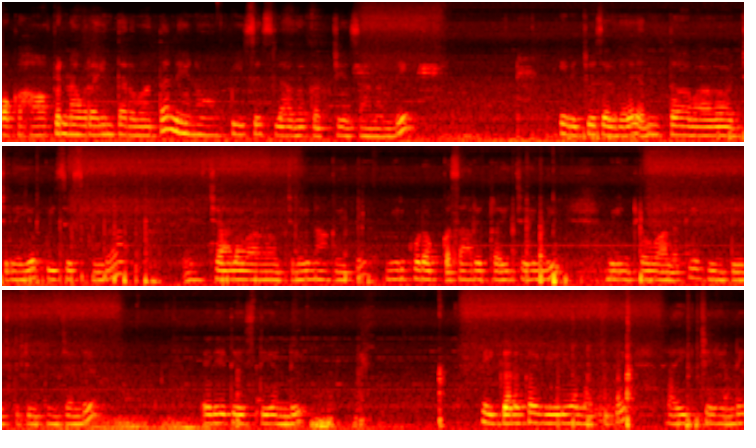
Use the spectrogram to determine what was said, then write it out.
ఒక హాఫ్ అన్ అవర్ అయిన తర్వాత నేను పీసెస్ లాగా కట్ చేశానండి. ఇవి చూసారు కదా ఎంత బాగా వచ్చినాయో పీసెస్ కూడా. చాలా బాగా వచ్చినాయి నాకైతే. మీరు కూడా ఒక్కసారి ట్రై చేయండి. మీ ఇంట్లో వాళ్ళకి దీని టేస్ట్ చూపించండి. ఇది టేస్టీ అండి. మీకు కనుక వీడియో నచ్చితే లైక్ చేయండి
